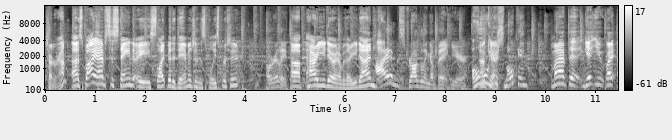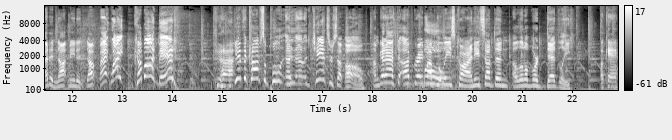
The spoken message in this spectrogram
turn around. Uh, Spy, I have sustained a slight bit of damage in this police pursuit. Oh really? Uh, how are you doing over there? You done? I am struggling a bit here. Oh, Okay. you're smoking. I'm gonna have to get you. Wait, I did not mean to. No, wait, wait, come on, man. Give the cops a, pol- a, a chance or something. Uh oh. I'm gonna have to upgrade my police car. I need something a little more deadly. okay.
